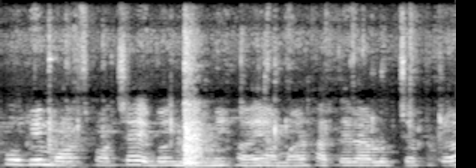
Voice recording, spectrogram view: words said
খুবই মচমচা এবং দামি হয় আমার হাতের আলুর চপটা।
